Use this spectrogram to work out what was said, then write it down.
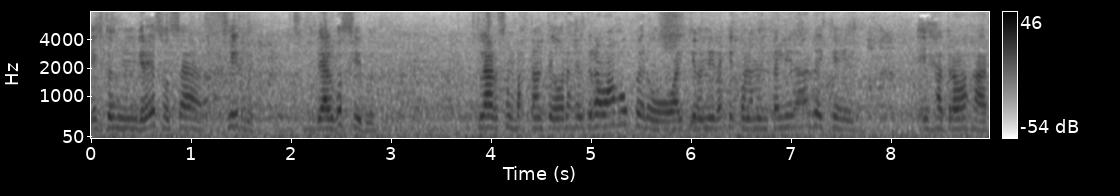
esto es un ingreso, o sea, sirve, de algo sirve. Claro, son bastante horas de trabajo, pero hay que venir aquí con la mentalidad de que es a trabajar.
